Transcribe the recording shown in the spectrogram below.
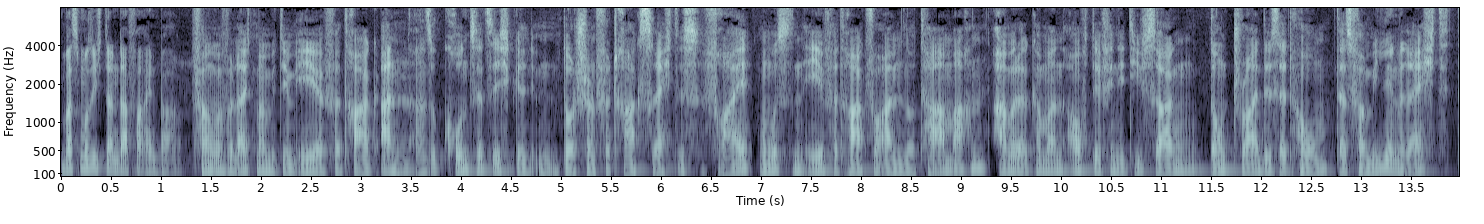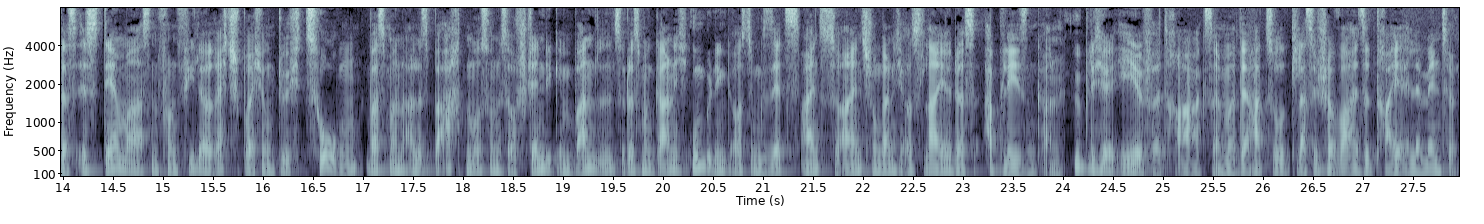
was muss ich dann da vereinbaren? Fangen wir vielleicht mal mit dem Ehevertrag an. Also grundsätzlich gilt in Deutschland Vertragsrecht ist frei. Man muss einen Ehevertrag vor einem Notar machen, aber da kann man auch definitiv sagen, don't try this at home. Das Familienrecht, das ist dermaßen von vieler Rechtsprechung durchzogen, was man alles beachten muss und ist auch ständig im Wandel, sodass dass man gar nicht unbedingt aus dem Gesetz eins zu eins schon gar nicht aus Laie das ablesen kann. Üblicher Ehevertrag, sagen wir, der hat so klassischerweise drei Elemente.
